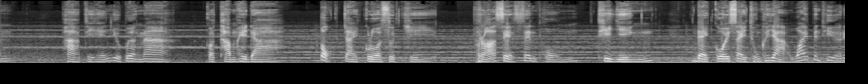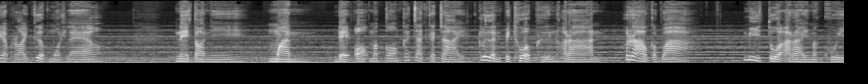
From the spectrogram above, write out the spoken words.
น ภาพที่เห็นอยู่เบื้องหน้า ก็ทำให้ดา ตกใจกลัวสุดขีด เพราะเศษเส้นผมที่หญิง ได้โกยใส่ถุงขยะไว้เป็นที่เรียบร้อยเกือบหมดแล้ว ในตอนนี้มันได้ออกมากองกระจัดกระจายเกลื่อนไปทั่วพื้นร้าน ราวกับว่า มีตัวอะไรมาคุย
